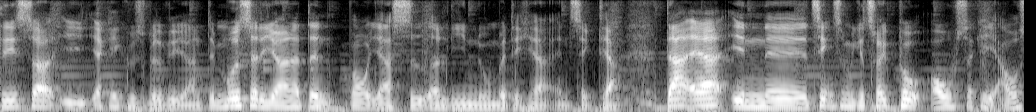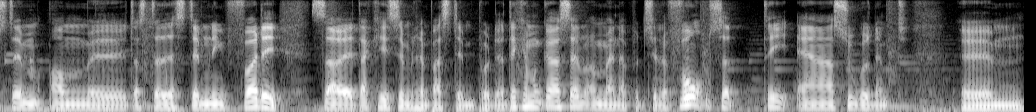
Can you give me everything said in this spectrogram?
det er så i, jeg kan ikke huske hvilket hjørne. Det modsatte hjørne er den, hvor jeg sidder lige nu med det her ansigt her. Der er en øh, ting, som I kan trykke på Og så kan I afstemme, om øh, der stadig er stemning for det. Så øh, der kan I simpelthen bare stemme på det. Og det kan man gøre selv, om man er på telefon Så det er super nemt øhm,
